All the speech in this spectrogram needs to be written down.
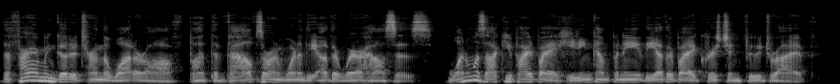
The firemen go to turn the water off, but the valves are in one of the other warehouses. One was occupied by a heating company, the other by a Christian food drive.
